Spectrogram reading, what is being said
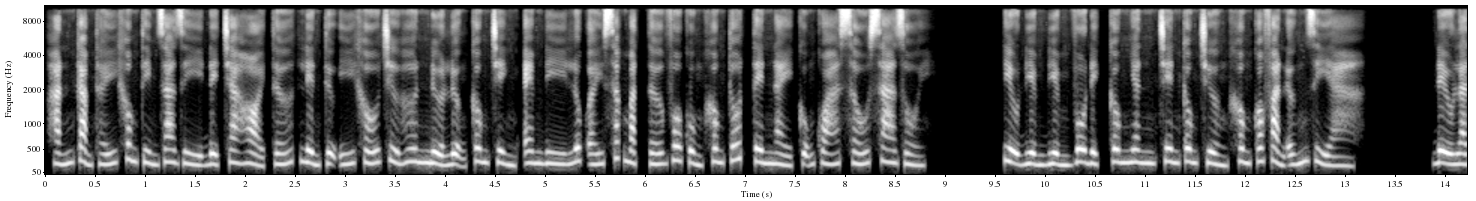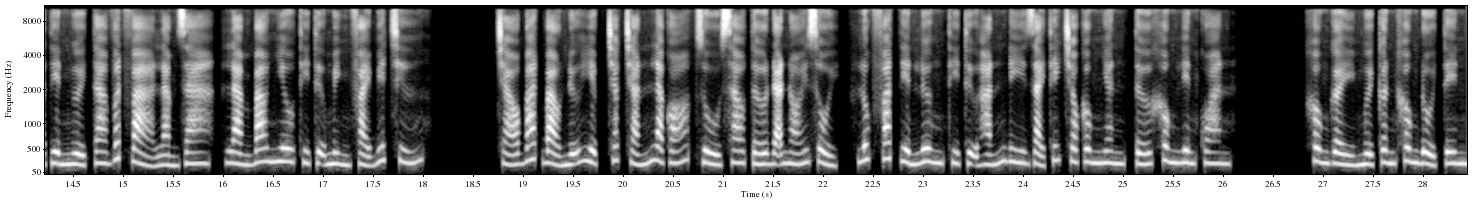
hắn cảm thấy không tìm ra gì để tra hỏi tớ, liền tự ý khấu trừ hơn nửa lượng công trình, em đi lúc ấy sắc mặt tớ vô cùng không tốt, tên này cũng quá xấu xa rồi. Tiểu điểm điểm vô địch công nhân trên công trường không có phản ứng gì à? Đều là tiền người ta vất vả làm ra, làm bao nhiêu thì tự mình phải biết chứ. Cháu bát bảo nữ hiệp chắc chắn là có, dù sao tớ đã nói rồi, lúc phát tiền lương thì tự hắn đi giải thích cho công nhân, tớ không liên quan. Không gầy 10 cân không đổi tên,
